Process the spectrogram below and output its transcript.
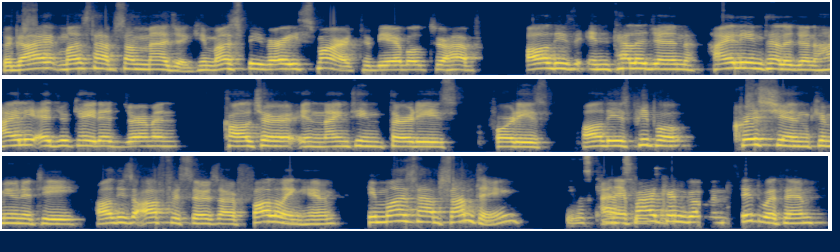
The guy must have some magic. He must be very smart to be able to have all these intelligent, highly intelligent, highly educated German culture in 1930s, 40s, all these people Christian community, all these officers are following him, he must have something. He was and if I can go and sit with him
